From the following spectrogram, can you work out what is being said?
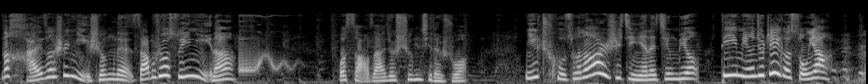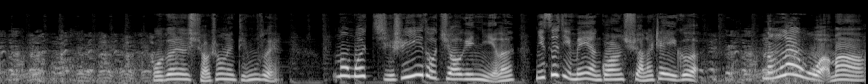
那孩子是你生的，咋不说随你呢？我嫂子啊就生气的说：“你储存了二十几年的精兵，第一名就这个怂样。”我哥就小声的顶嘴，那我几十亿都交给你了，你自己没眼光选了这一个，能赖我吗？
